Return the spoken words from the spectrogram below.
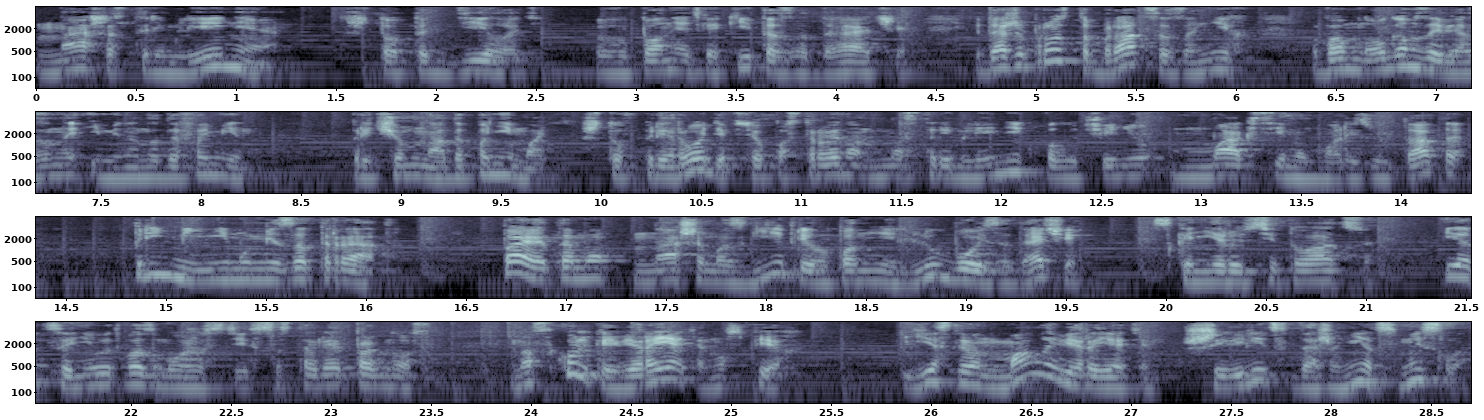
Наше стремление что-то делать, выполнять какие-то задачи и даже просто браться за них во многом завязаны именно на дофамин. Причем надо понимать, что в природе все построено на стремлении к получению максимума результата при минимуме затрат – Поэтому наши мозги при выполнении любой задачи сканируют ситуацию и оценивают возможности, составляют прогноз, насколько вероятен успех. Если он маловероятен, шевелиться даже нет смысла.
